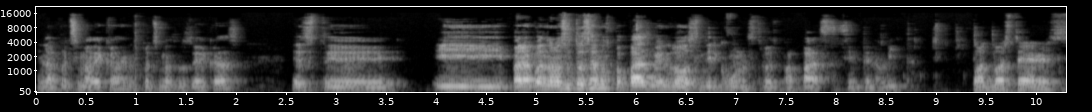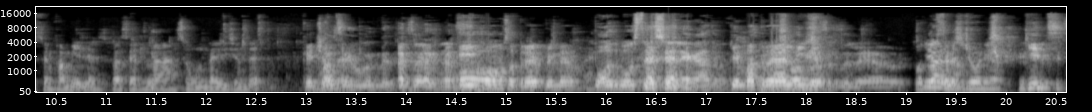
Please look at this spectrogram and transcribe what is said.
en la próxima década, en las próximas dos décadas. Este. Y para cuando nosotros seamos papás, güey, lo vamos a sentir como nuestros papás se sienten ahorita. Podbusters en familias va a ser la segunda edición de esto. Qué ¿Cuál chance. segunda? ¿A, tercera? a- a qué hijo vamos a traer primero? Podbusters el legado. ¿Quién va a traer al niño? es el legado. Podbusters Junior. Kids,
